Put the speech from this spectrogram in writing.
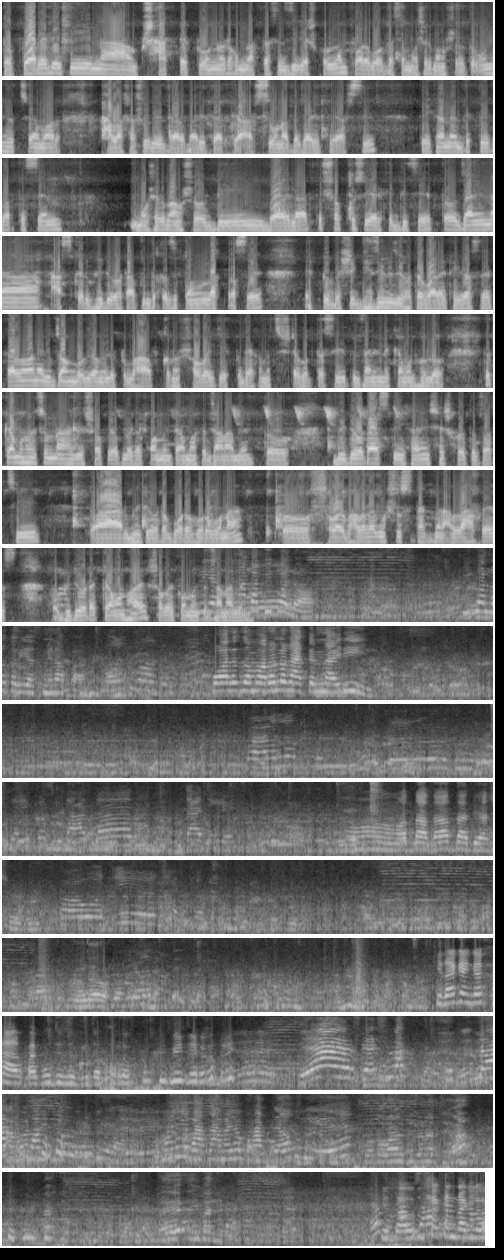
তো পরে দেখি না, স্বাদটা একটু অন্যরকম লাগতেছে, জিজ্ঞেস করলাম, পরে বলতেছে মোষের মাংস। তো উনি হচ্ছে আমার খালা শাশুড়ি, যার বাড়িতে আর কি আসছি, ওনাদের বাড়িতে আসছি। তো এখানে দেখতেই পারতেছেন মোষের মাংস, ডিম, ব্রয়লার, তো সব কিছুই আর কি দিছে। তো জানি না আজকের ভিডিওটা আপনাদের কাছে কেমন লাগতেছে, একটু বেশি ঘিজি ভিজি হতে পারে, ঠিক আছে? কারণ অনেক জঙ্গল জঙ্গল একটু ভাব, কারণ সবাইকে একটু দেখানোর চেষ্টা করতেছি। তো জানি না কেমন হলো, তো কেমন হয়েছিল না হয়েছে, সবই আপনারা কমেন্টে আমাকে জানাবেন। তো ভিডিওটা আজকে এখানেই শেষ করতে চাচ্ছি। তো আর ভিডিওটা বড় করব না। তো সবাই ভালো থাকবেন, সুস্থ থাকবেন, আল্লাহ হাফেজ। তো ভিডিওটা কেমন হয়, সবাই কমেন্টে জানাবেন। কি করল তোর ইয়াসমিন আপা? পরে যে মরালো রাতের নাইরি। ওর দাদা আর দাদি আসবে কিরা কেঙ্গা খাওয়ার পায় প্রতিযোগিতা করো ভিডিও করে ভাত দেওয়া তুমি কি দাও থাকেন থাকলে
